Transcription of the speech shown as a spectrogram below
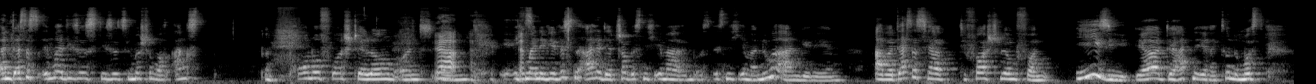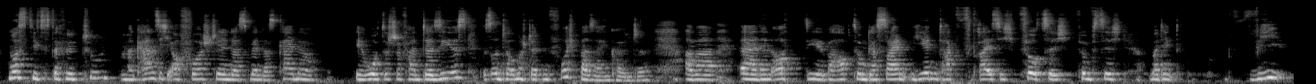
und das ist immer dieses, diese Mischung aus Angst Pornovorstellung und Ja, ähm, ich meine, wir wissen alle, der Job ist nicht immer, ist nicht immer nur angenehm. Aber das ist ja die Vorstellung von easy, ja, der hat eine Erektion, du musst, musst nichts dafür tun. Man kann sich auch vorstellen, dass wenn das keine erotische Fantasie ist, das unter Umständen furchtbar sein könnte. Aber äh, dann auch die Behauptung, das seien jeden Tag 30, 40, 50, man denkt, wie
